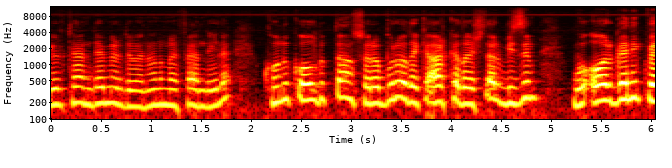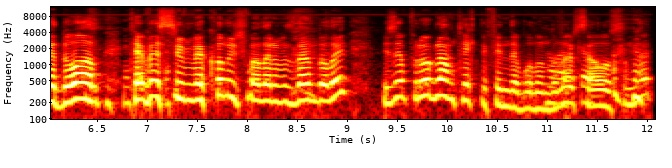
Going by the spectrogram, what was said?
Gülten Demirdöven hanımefendiyle konuk olduktan sonra buradaki arkadaşlar bizim bu organik ve doğal tebessüm ve konuşmalarımızdan dolayı bize program teklifinde bulundular Harika. sağ olsunlar.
